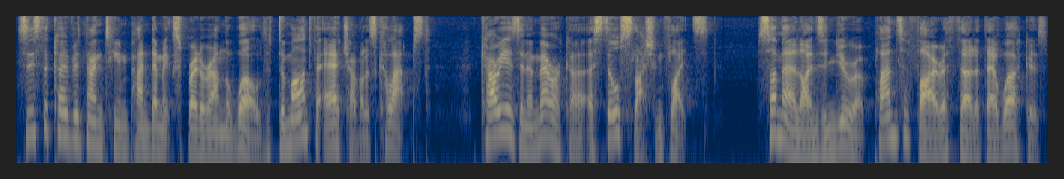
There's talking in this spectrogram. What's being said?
Since the COVID 19 pandemic spread around the world, demand for air travel has collapsed. Carriers in America are still slashing flights. Some airlines in Europe plan to fire a third of their workers,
